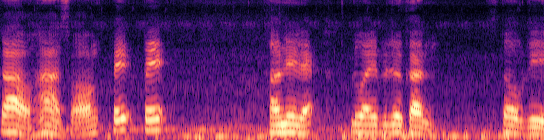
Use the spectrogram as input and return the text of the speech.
เก้าห้าสองเป๊ะเป๊ะเอานี่แหละ รวยไปด้วยกัน โชคดี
